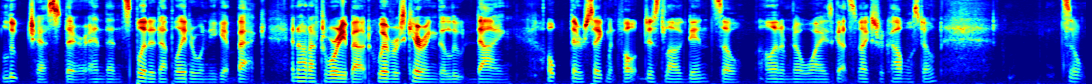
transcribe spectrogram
loot chest there and then split it up later when you get back, and not have to worry about whoever's carrying the loot dying. Oh, there's Segment Fault just logged in, so I'll let him know why he's got some extra cobblestone. So,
